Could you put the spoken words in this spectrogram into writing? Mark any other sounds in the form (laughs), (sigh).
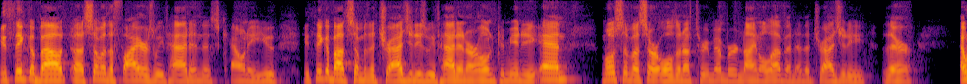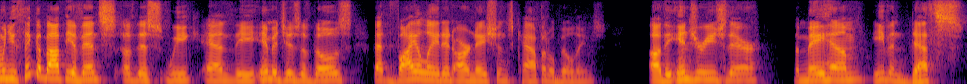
You think about uh, some of the fires we've had in this county. You, you think about some of the tragedies we've had in our own community. And most of us are old enough to remember 9 11 and the tragedy there. And when you think about the events of this week and the images of those that violated our nation's Capitol buildings, uh, the injuries there, the mayhem, even deaths,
